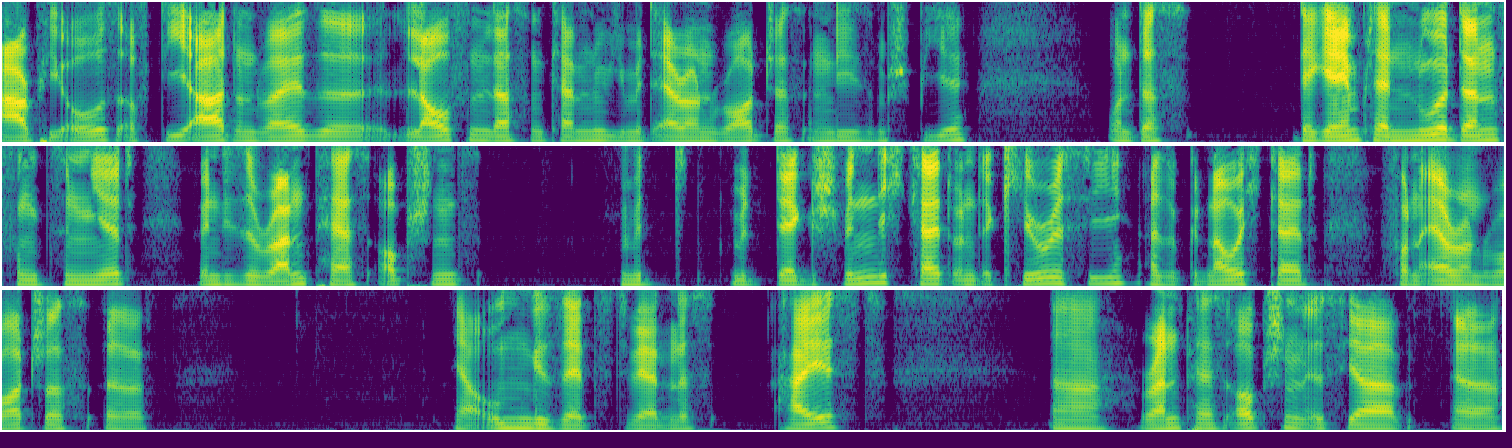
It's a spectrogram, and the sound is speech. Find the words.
RPOs auf die Art und Weise laufen lassen kann, wie mit Aaron Rodgers in diesem Spiel. Und dass der Gameplan nur dann funktioniert, wenn diese Run-Pass-Options mit, mit der Geschwindigkeit und Accuracy, also Genauigkeit von Aaron Rodgers, äh, ja, umgesetzt werden. Das heißt, äh, Run-Pass-Option ist ja, äh,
